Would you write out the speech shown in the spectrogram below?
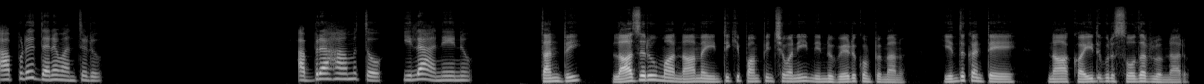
అప్పుడు ధనవంతుడు అబ్రహాముతో ఇలా నేను తండ్రి లాజరు మా నాన్న ఇంటికి పంపించవని నిన్ను వేడుకుంటున్నాను. ఎందుకంటే నాకు ఐదుగురు సోదరులున్నారు.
